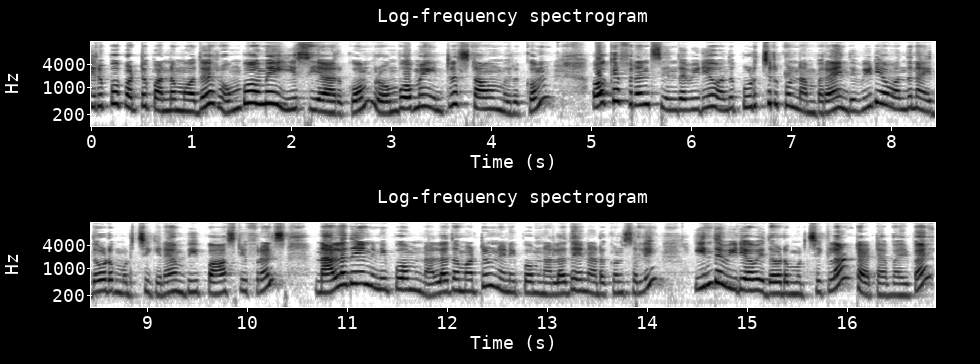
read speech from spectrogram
விருப்பப்பட்டு பண்ணும்போது ரொம்பவுமே ஈஸியாக இருக்கும். ரொம்பவுமே இன்ட்ரெஸ்டாகவும் இருக்கும். ஓகே ஃப்ரெண்ட்ஸ் இந்த வீடியோ வந்து பிடிச்சிருக்குன்னு நம்புகிறேன் இந்த வீடியோ வந்து நான் இதோடு முடிச்சுக்கிறேன். பி பாசிட்டிவ் ஃப்ரெண்ட்ஸ் நல்லதே நினைப்போம். நல்லதை மட்டும் நினைப்போம். நல்லதே நடக்கும்னு சொல்லி இந்த வீடியோவை இதோடு முடிச்சுக்கலாம். டாட்டா பை பாய்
